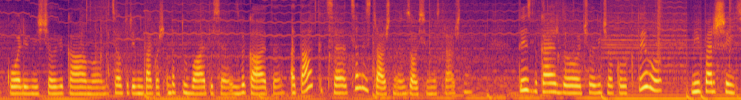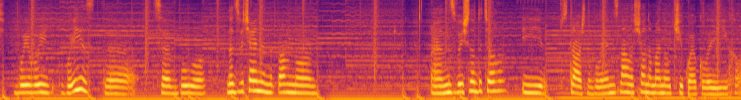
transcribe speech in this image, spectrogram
приколів між чоловіками. До цього потрібно також адаптуватися, звикати. А так, це, це не страшно, зовсім не страшно. Ти звикаєш до чоловічого колективу. Мій перший бойовий виїзд е, це було надзвичайно, напевно, е, незвично до цього і страшно було. Я не знала, що на мене очікує, коли я їхала.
